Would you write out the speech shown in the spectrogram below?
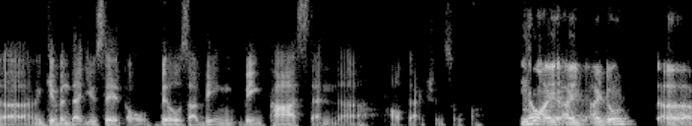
uh, given that you said oh bills are being being passed and uh, all the action so far? No i i, I don't uh,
